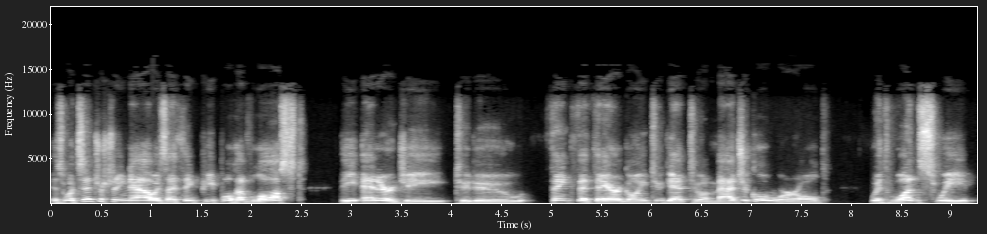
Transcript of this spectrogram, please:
is what's interesting now is i think people have lost the energy to do think that they are going to get to a magical world with one suite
